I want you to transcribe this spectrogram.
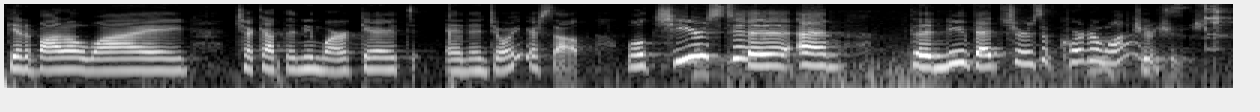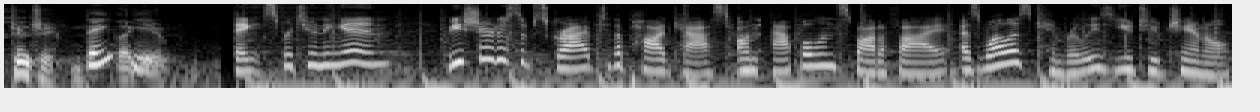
get a bottle of wine, check out the new market, and enjoy yourself. Well, cheers to um, the new ventures of Corner Wines. Cheers. cheers. Tunchi. Thank you. Thanks for tuning in. Be sure to subscribe to the podcast on Apple and Spotify, as well as Kimberly's YouTube channel.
